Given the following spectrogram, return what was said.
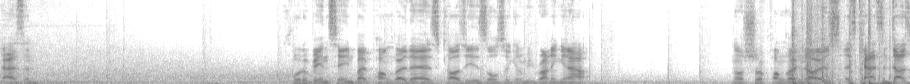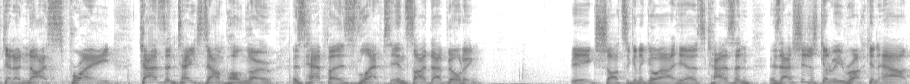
Kazan. Could have been seen by Pongo there as Kazi is also going to be running out. Not sure if Pongo knows, as Kazan does get a nice spray. Kazan takes down Pongo, as Heifer is left inside that building. Big shots are going to go out here as Kazan is actually just going to be rucking out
